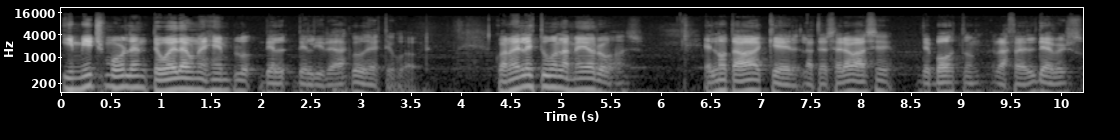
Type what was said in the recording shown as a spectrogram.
Y Mitch Moreland, te voy a dar un ejemplo del, del liderazgo de este jugador. Cuando él estuvo en las Medias Rojas, él notaba que la tercera base de Boston, Rafael Devers,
